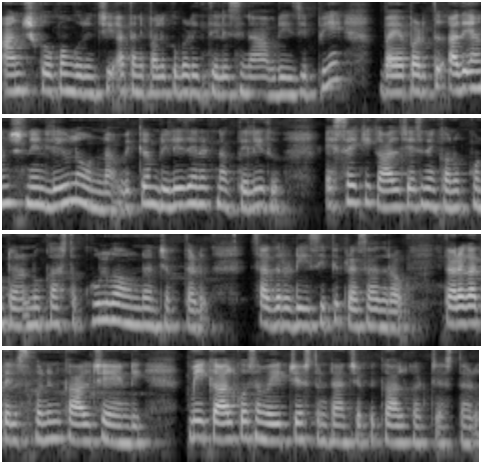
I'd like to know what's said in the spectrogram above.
అంష్ కోపం గురించి అతని పలుకుబడి తెలిసిన డీజీపీ భయపడుతూ అది అంష్ నేను లీవ్లో ఉన్నా. విక్రమ్ రిలీజ్ అయినట్టు నాకు తెలీదు. ఎస్ఐకి కాల్ చేసి నేను కనుక్కుంటాను. నువ్వు కాస్త కూల్గా ఉండని చెప్తాడు సదరు డీసీపీ ప్రసాదరావు. త్వరగా తెలుసుకొని కాల్ చేయండి. మీ కాల్ కోసం వెయిట్ చేస్తుంటా అని చెప్పి కాల్ కట్ చేస్తాడు.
